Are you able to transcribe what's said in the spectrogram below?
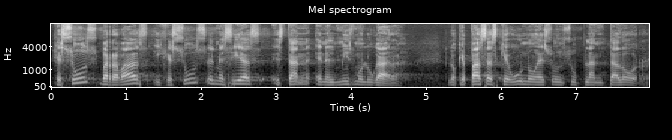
Jesús, Barrabás y Jesús el Mesías están en el mismo lugar. Lo que pasa es que uno es un suplantador.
